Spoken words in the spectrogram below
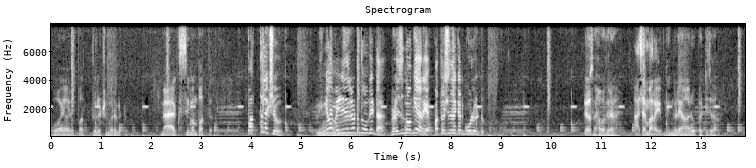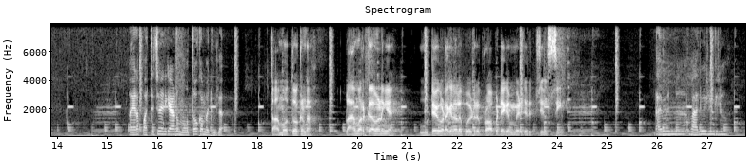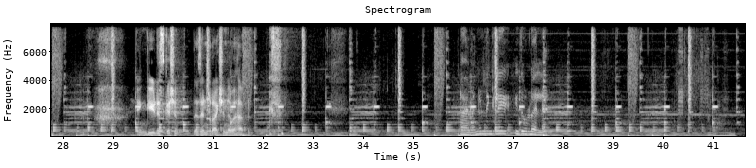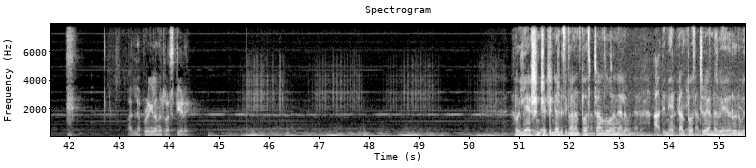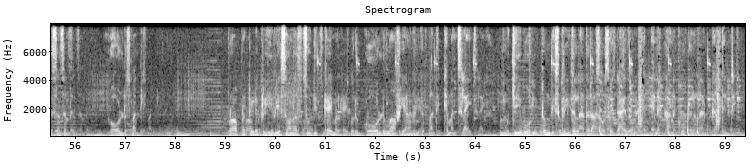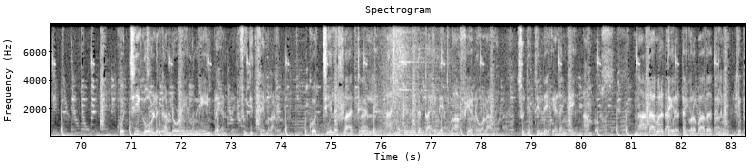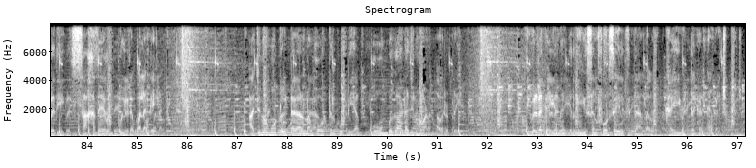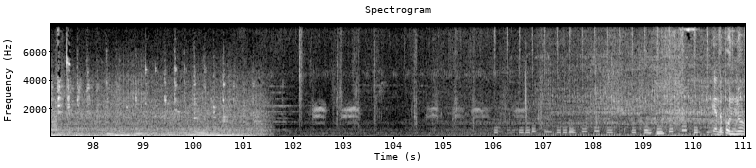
പോയ ഒരു പത്ത് ലക്ഷം വരെ കിട്ടും. മാക്സിമം പത്ത്. പത്ത് ലക്ഷമോ നിങ്ങളെ മെഴുതിലോട്ട് നോക്കിയിട്ടാ വെളിച്ചം നോക്കിയാ അറിയാം പത്ത് ലക്ഷത്തിനേക്കാൾ കൂടുതൽ കിട്ടും. സഹോദര ആശാൻ പറയും. നിങ്ങളെ ആരോ പറ്റിച്ചതാ. അയാളെ പറ്റിച്ചാൽ എനിക്ക് അയാളെ മുഖത്ത് നോക്കാൻ പറ്റൂല. താമോത്ത് നോക്കണ്ട. പ്ലാൻ വർക്ക് ആവുകയാണെങ്കിൽ ഊട്ടിയോ കൊടക്കനാലോ പോയിട്ടൊരു പ്രോപ്പർട്ടി ഒക്കെ മേടിച്ചൊരു ചിൽ സീൻ ഡയമണ്ടിന് വാല്യൂ ഇല്ലെങ്കിലോ? എങ്കിൽ discussion this interaction never happen diamond ഉണ്ടെങ്കിലേ ഇതുള്ളൂ അല്ലേ? വല്ലപ്പോഴെങ്കിലും ഒന്ന് ട്രസ്റ്റ് ചെയ്യടേ. റിലേഷൻഷിപ്പിന്റെ അടിസ്ഥാനം ട്രസ്റ്റ് ആണെന്ന് പറഞ്ഞാലും അതിനേക്കാൾ ട്രസ്റ്റ് വേണ്ട വേറൊരു ബിസിനസ് ഉണ്ട്. ഗോൾഡ് സ്മഗ്ലിംഗ് പ്രോപ്പർട്ടിയുടെ പ്രീവിയസ് ഓണർ സുജിത് കൈമൾ ഒരു ഗോൾഡ് മാഫിയാണെന്ന് എനിക്ക് പതുക്കെ മനസ്സിലായി. മുജീബ് ഒട്ടും ഡിസ്ക്രീറ്റ് അല്ലാത്തൊരു അസോസിയേറ്റ് ആയതുകൊണ്ട് എന്റെ കണക്കൂട്ടലുകളൊക്കെ തെറ്റി കൊച്ചി ഗോൾഡ് കൺട്രോൾ ചെയ്യുന്ന മെയിൻ പ്ലെയർ സുജിത് കൈമളാണ്. കൊച്ചിയിലെ ഫ്ളാറ്റുകളിലെ അനധികൃത ഡ്രൈനേജ് മാഫിയ ഡോണാണ് സുജിത്തിന്റെ ഇടങ്കൈ ആംബ്രോസ്. നാദാപുരത്തെ ഇരട്ടക്കൊലപാതകത്തിലെ മുഖ്യപ്രതി സഹദേവൻ പുള്ളിയുടെ വലങ്കൈ. അജിനോമോട്ടോ ഇട്ട കാരണം ഹോട്ടൽ പൂട്ടിയ ബോംബുകാട് അജിനുവാണ് അവരുടെ പ്രിയം. ഇവരുടെ കയ്യിൽ നിന്ന് റീസൺ ഫോർ സെയിൽ കിട്ടാനുള്ള ഒരു കൈവിട്ട കളി ഞാൻ കളിച്ചു എന്താ പൊന്നോ?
